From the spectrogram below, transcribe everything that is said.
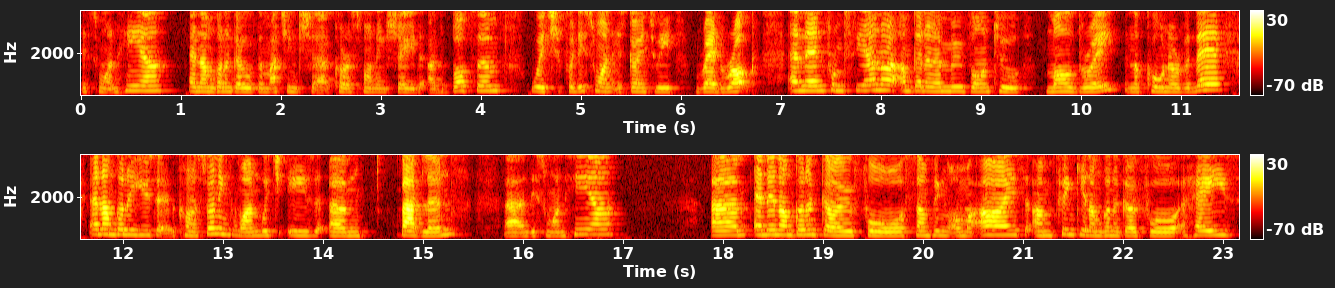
This one here and i'm going to go with the matching sh corresponding shade at the bottom which for this one is going to be red rock. And then from sienna i'm going to move on to mulberry in the corner over there. And I'm going to use the corresponding one which is um, Badlands uh, this one here. Um, and then I'm going to go for something on my eyes. I'm thinking I'm going to go for Haze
